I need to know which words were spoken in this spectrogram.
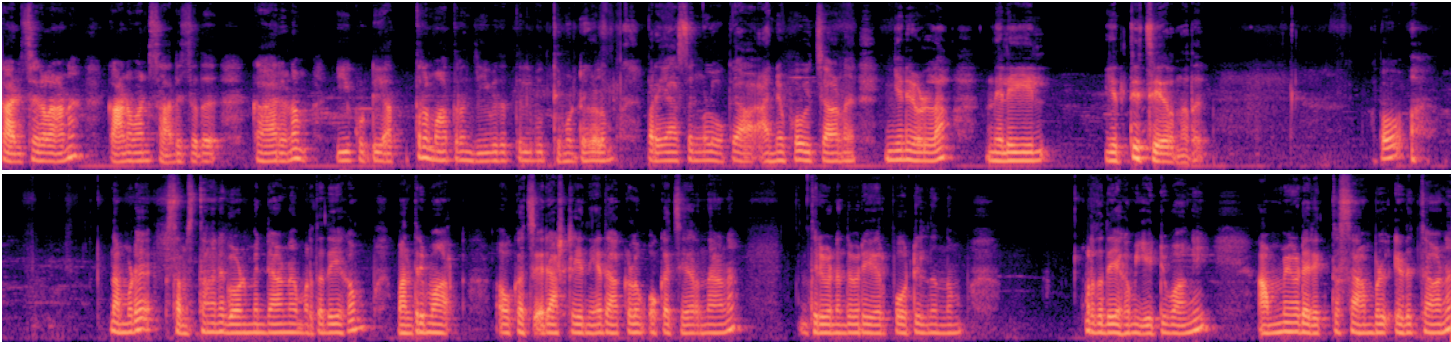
കാഴ്ചകളാണ് കാണുവാൻ സാധിച്ചത്. കാരണം ഈ കുട്ടി അത്രമാത്രം ജീവിതത്തിൽ ബുദ്ധിമുട്ടുകളും പ്രയാസങ്ങളും ഒക്കെ അനുഭവിച്ചാണ് ഇങ്ങനെയുള്ള നിലയിൽ എത്തിച്ചേർന്നത്. അപ്പോൾ നമ്മുടെ സംസ്ഥാന ഗവൺമെന്റാണ് മൃതദേഹം. മന്ത്രിമാർ ഒക്കെ രാഷ്ട്രീയ നേതാക്കളും ഒക്കെ ചേർന്നാണ് തിരുവനന്തപുരം എയർപോർട്ടിൽ നിന്നും മൃതദേഹം ഏറ്റുവാങ്ങി. അമ്മയുടെ രക്തസാമ്പിൾ എടുത്താണ്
